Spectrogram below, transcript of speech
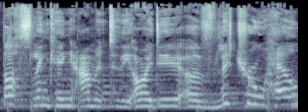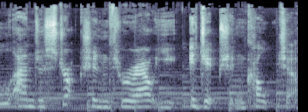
thus linking Ammit to the idea of literal hell and destruction throughout Egyptian culture.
